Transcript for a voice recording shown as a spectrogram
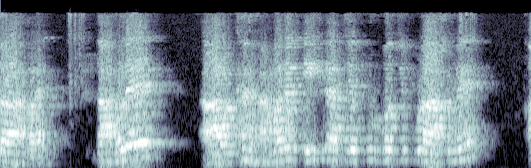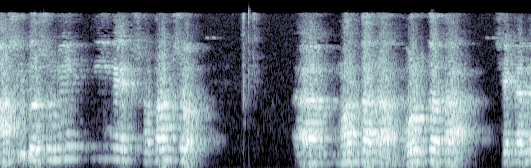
ধরা হয়, তাহলে আমাদের এই রাজ্যে পূর্ব ত্রিপুরা আসনে আশি দশমিক তিন এক শতাংশ মতদাতা, ভোটদাতা সেখানে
